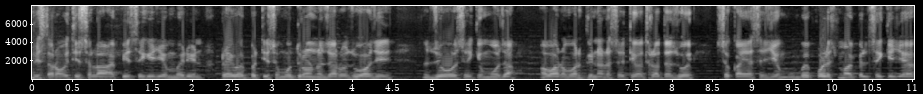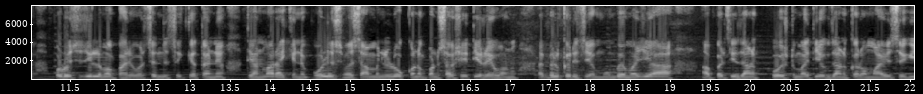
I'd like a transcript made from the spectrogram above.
વિસ્તારોથી સલાહ આપી છે કે જે મરીન ડ્રાઈવર પરથી સમુદ્રનો નજારો જોવા જઈ, જોવો છે કે મોજા વારંવાર કિનારા સાથે અથડાતા જોઈ શકાયા છે. જે મુંબઈ પોલીસમાં આપેલ છે કે જે પડોશી જિલ્લામાં ભારે વરસાદની શક્યતાને ધ્યાનમાં રાખીને પોલીસમાં સામાન્ય લોકોને પણ સાવચેતી રહેવાનું અપીલ કરી છે. મુંબઈમાં જે આ પરથી જાણ, પોસ્ટમાંથી એક જાણ કરવામાં આવી છે કે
